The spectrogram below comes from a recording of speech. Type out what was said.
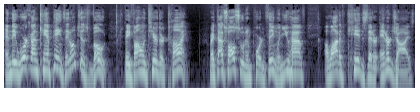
and they work on campaigns. They don't just vote, they volunteer their time, right? That's also an important thing. When you have a lot of kids that are energized,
